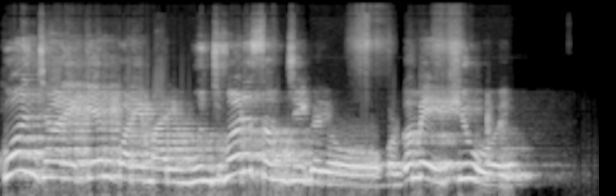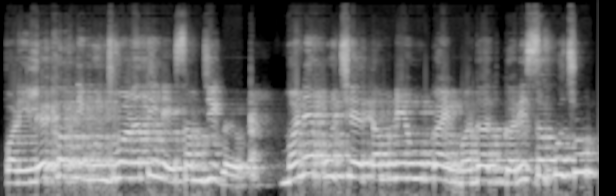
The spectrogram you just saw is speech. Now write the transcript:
કોણ જાણે કેમ પણ એ મારી મૂંઝવણ સમજી ગયો. પણ ગમે એ થયું હોય. પણ એ લેખકની મૂંઝવણ હતી ને સમજી ગયો. મને પૂછે, તમને હું કઈ મદદ કરી શકું છું?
